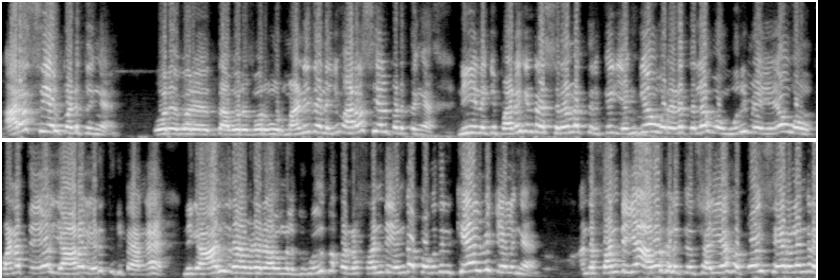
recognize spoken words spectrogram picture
அரசியல் படுத்துங்க. ஒரு ஒரு த- ஒரு ஒரு ஒரு மனிதனையும் அரசியல் படுத்துங்க. நீ இன்னைக்கு படுகின்ற சிரமத்திற்கு எங்கேயோ ஒரு இடத்துல உன் உரிமையோ உன் பணத்தையோ யாரோ எடுத்துக்கிட்டாங்க. இன்னைக்கு ஆதி திராவிடர் அவங்களுக்கு ஒதுக்கப்படுற ஃபண்ட் எங்க போகுதுன்னு கேள்வி கேளுங்க. அந்த ஃபண்ட் ஏன் அவர்களுக்கு சரியாக போய் சேரலைங்கிற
